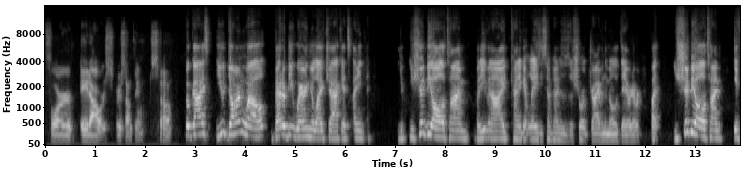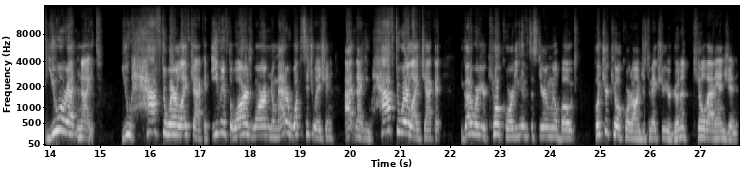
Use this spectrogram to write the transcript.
for eight hours or something. So, so guys, you darn well better be wearing your life jackets. I mean, you, you should be all the time, but even I kind of get lazy sometimes. It's a short drive in the middle of the day or whatever, but you should be all the time. If you are at night you have to wear a life jacket, even if the water's warm, no matter what the situation at night, you have to wear a life jacket. You got to wear your kill cord, even if it's a steering wheel boat. Put your kill cord on just to make sure you're going to kill that engine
